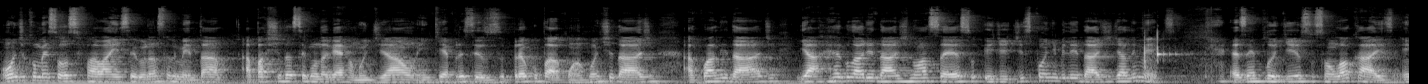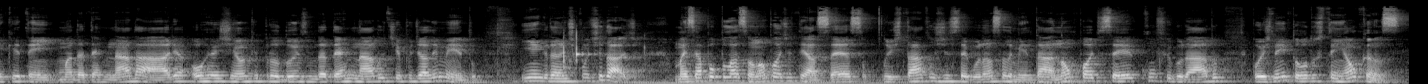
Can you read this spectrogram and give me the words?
onde começou a se falar em segurança alimentar a partir da Segunda Guerra Mundial, em que é preciso se preocupar com a quantidade, a qualidade e a regularidade no acesso e de disponibilidade de alimentos. Exemplo disso são locais em que tem uma determinada área ou região que produz um determinado tipo de alimento e em grande quantidade. Mas se a população não pode ter acesso, o status de segurança alimentar não pode ser configurado, pois nem todos têm alcance.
